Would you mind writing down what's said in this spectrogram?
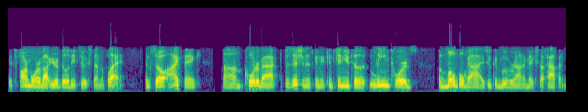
it's far more about your ability to extend the play. And so I think um, quarterback position is going to continue to lean towards the mobile guys who can move around and make stuff happen.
